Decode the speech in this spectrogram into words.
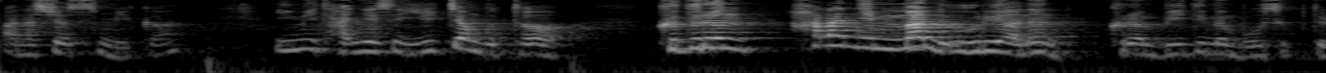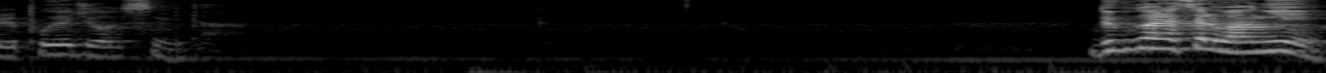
않으셨습니까? 이미 다니엘서 1장부터 그들은 하나님만 의뢰하는 그런 믿음의 모습들을 보여주었습니다. 느부갓네살 왕이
